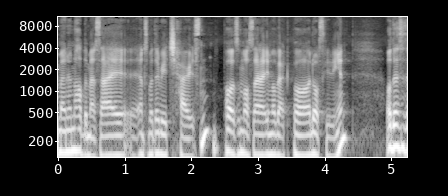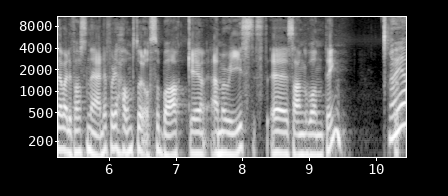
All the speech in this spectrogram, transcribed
men hun hadde med seg en som heter Rich Harrison, på, som også er involvert på låtskrivingen. Og det synes jeg er veldig fascinerende, fordi han står også bak eh, Amaries eh, sang One Thing. Oh, ja.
